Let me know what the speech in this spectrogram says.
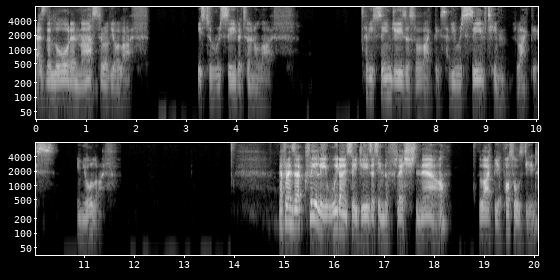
as the Lord and Master of your life is to receive eternal life. Have you seen Jesus like this? Have you received Him like this in your life? Now, friends, uh, clearly we don't see Jesus in the flesh now like the apostles did.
